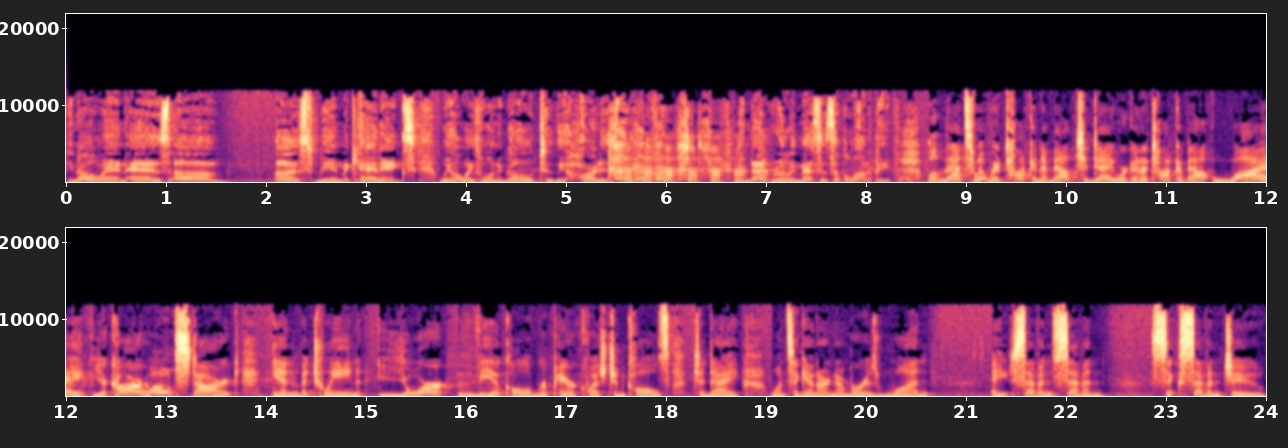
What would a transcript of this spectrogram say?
You know, and as uh, us being mechanics, we always want to go to the hardest thing first. and that really messes up a lot of people. Well, that's what we're talking about today. We're going to talk about why your car won't start in between your vehicle repair question calls today. Once again, our number is 1 877 672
